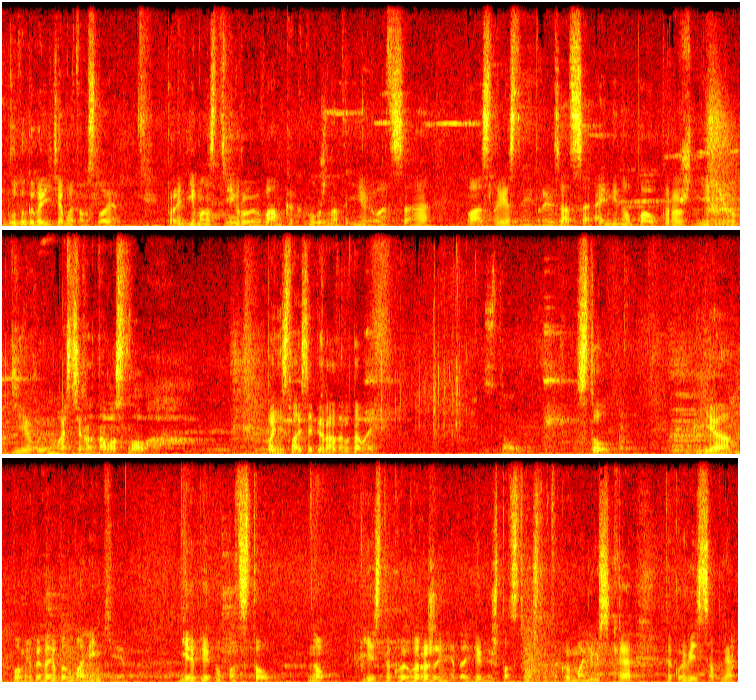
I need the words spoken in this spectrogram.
Буду говорить об этом слове. Продемонстрирую вам, как нужно тренироваться по словесной импровизации, а именно по упражнению, где вы мастер одного слова. Понеслась, оператор, давай. Стол. Стол. Я помню, когда я был маленький, я бегал под стол. Ну, есть такое выражение, да, бегаешь под стол, что такой малюська, такой весь сопляк.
